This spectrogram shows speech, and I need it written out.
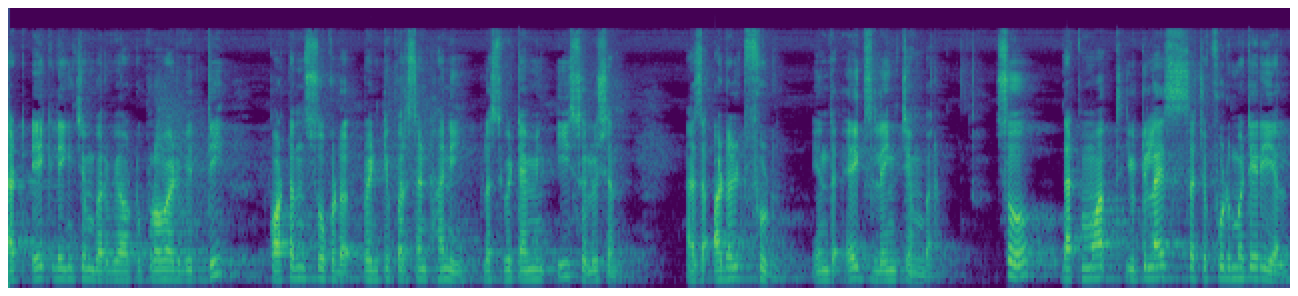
that egg laying chamber we have to provide with the cotton soaked 20% honey plus vitamin E solution as adult food in the eggs laying chamber. So that moth utilize such a food material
